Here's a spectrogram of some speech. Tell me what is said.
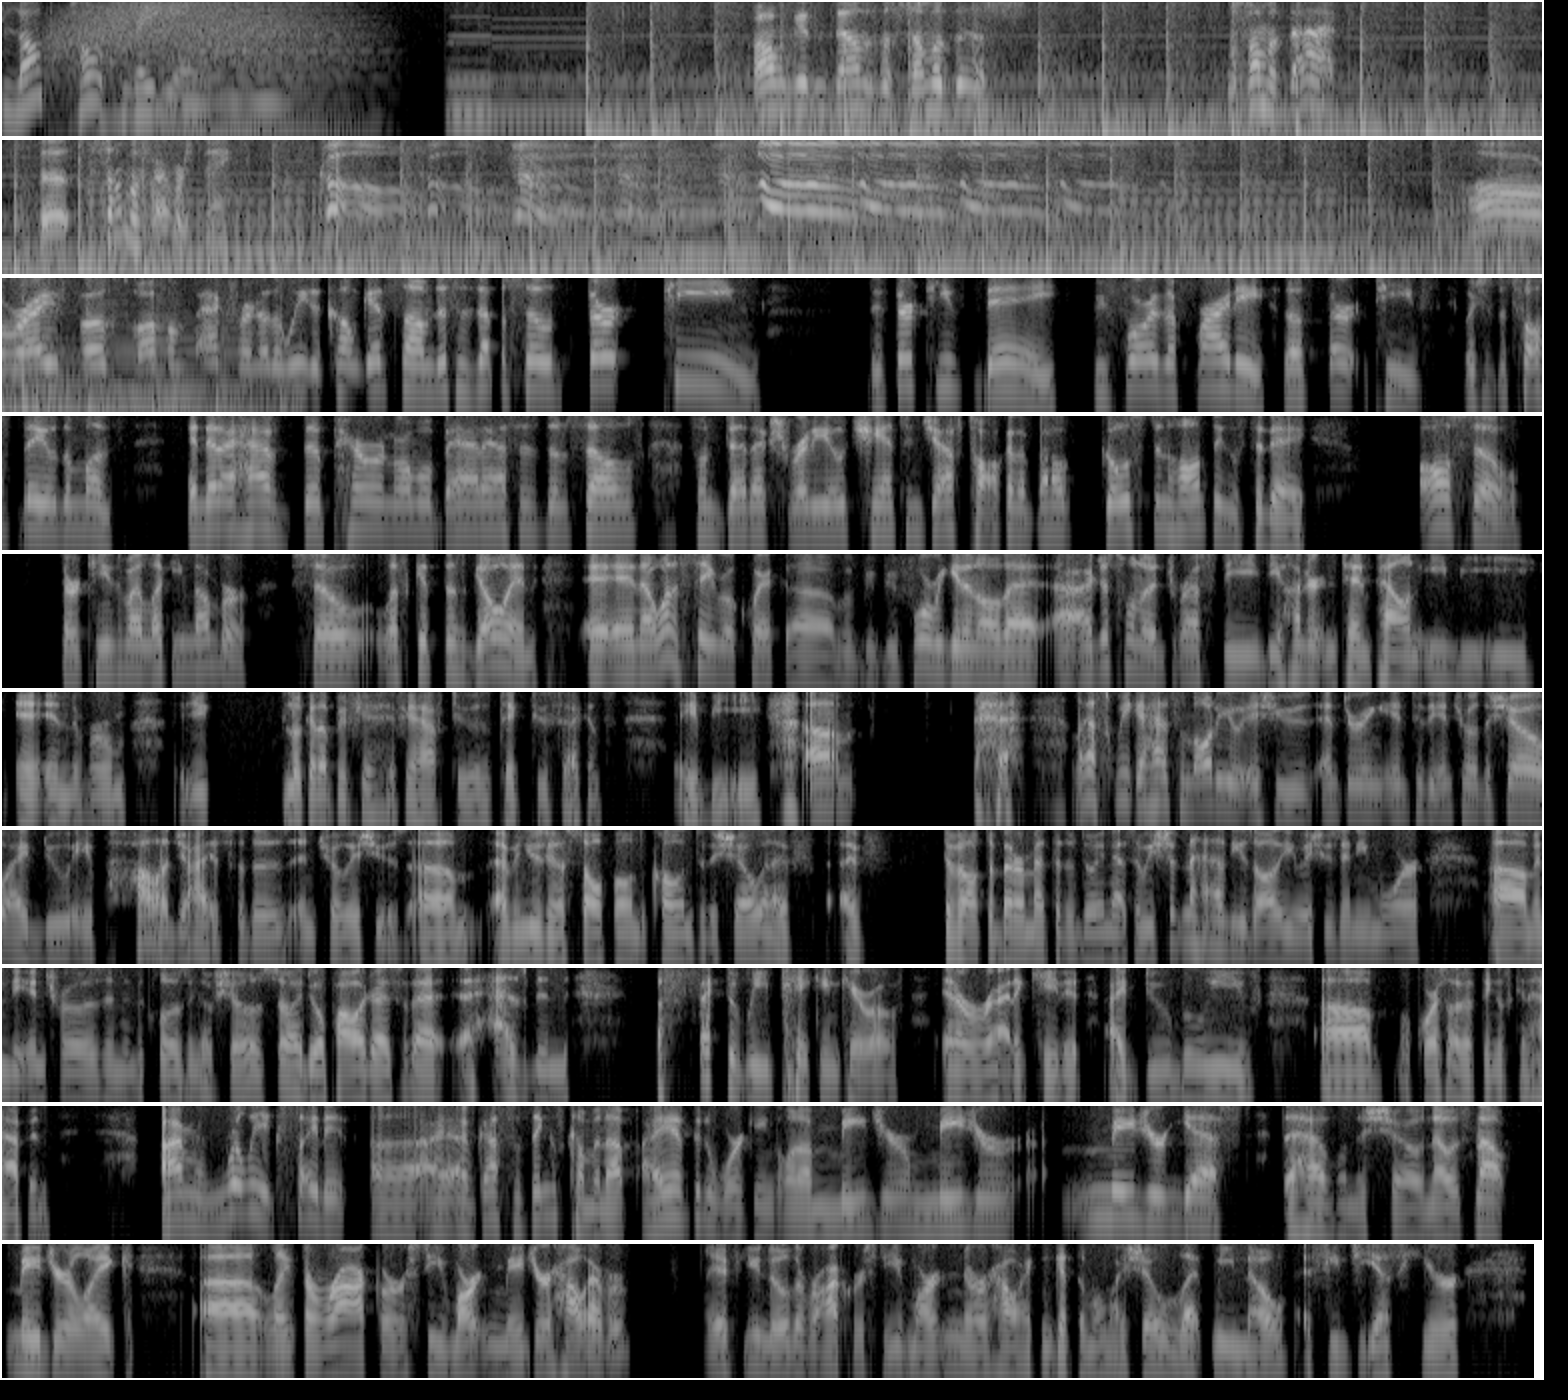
Blog Talk Radio. I'm getting down to the sum of this, the sum of that, the sum of everything. Come, come, yeah. All right, folks, welcome back for another week of Come Get Sum. This is episode 13, the 13th day before the Friday, the 13th, which is the 12th day of the month. And then I have the paranormal badasses themselves from Dead X Radio, Chance and Jeff, talking about ghosts and hauntings today. Also, 13 is my lucky number. So let's get this going. And, I want to say real quick uh, before we get into all that, I I just want to address the, the 110 pound EBE in, in the room. You look it up if you if you have to. It'll take two seconds. ABE. Um, last week I had some audio issues entering into the intro of the show. I do apologize for those intro issues. Um, I've been using a cell phone to call into the show, and I've I've developed a better method of doing that. So we shouldn't have these audio issues anymore um, in the intros and in the closing of shows. So I do apologize for that. It has been effectively taken care of and eradicate it. I do believe. Um, of course, other things can happen. I'm really excited. Uh, I, I've got some things coming up. I have been working on a major, major, major guest to have on the show. Now, it's not major like uh, like The Rock or Steve Martin major. However, if you know The Rock or Steve Martin or how I can get them on my show, let me know at CGS here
